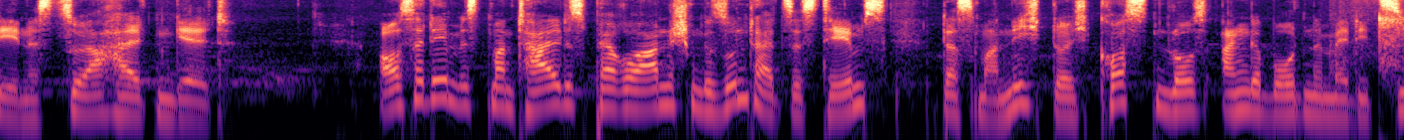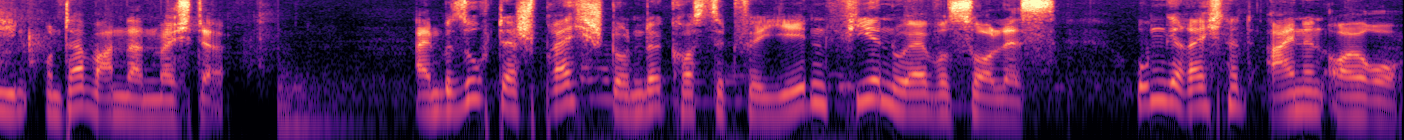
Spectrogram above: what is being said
den es zu erhalten gilt. Außerdem ist man Teil des peruanischen Gesundheitssystems, das man nicht durch kostenlos angebotene Medizin unterwandern möchte. Ein Besuch der Sprechstunde kostet für jeden 4 Nuevos Soles, umgerechnet einen Euro.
